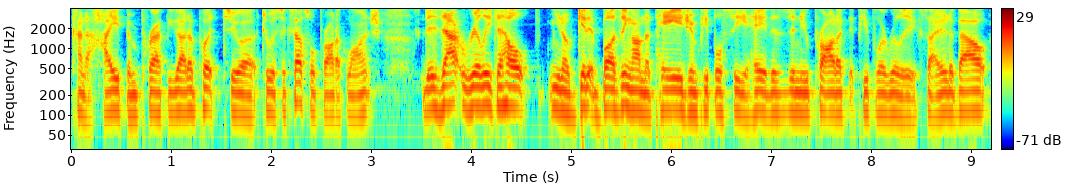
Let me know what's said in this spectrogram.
kind of hype and prep you got to put to a to a successful product launch. Is that really to help you know get it buzzing on the page and people see, hey, this is a new product that people are really excited about?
